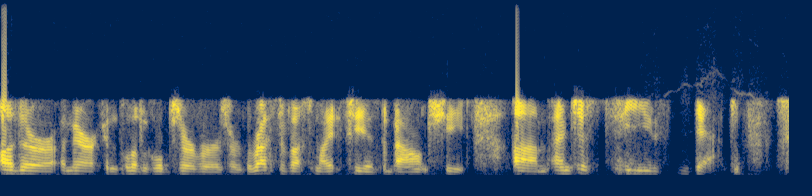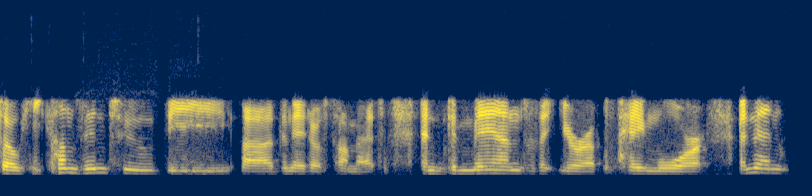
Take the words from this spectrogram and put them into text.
other American political observers or the rest of us might see as the balance sheet, um, and just sees debt. So he comes into the uh, the NATO summit and demands that Europe pay more, and then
